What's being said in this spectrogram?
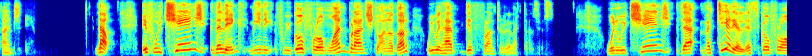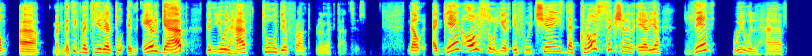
times a. Now, if we change the length, meaning if we go from one branch to another, we will have different reluctances. When we change the material, let's go from a magnetic material to an air gap, then you will have two different reluctances. Now, again, also here, if we change the cross-sectional area, then we will have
